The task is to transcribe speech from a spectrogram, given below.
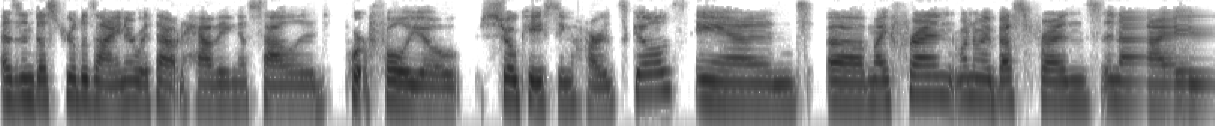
as an industrial designer without having a solid portfolio showcasing hard skills. And uh, my friend, one of my best friends, and I,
